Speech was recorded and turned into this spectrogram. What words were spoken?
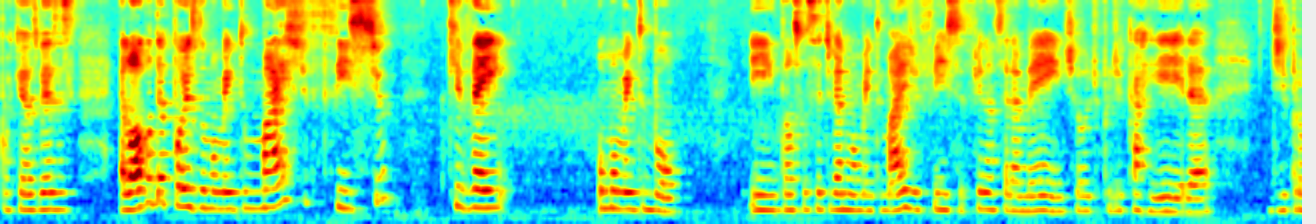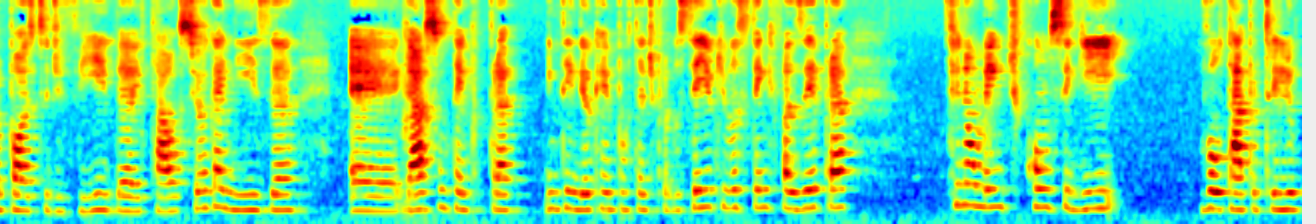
porque às vezes é logo depois do momento mais difícil que vem o momento bom. E então se você tiver no momento mais difícil financeiramente ou tipo de carreira, de propósito de vida e tal, se organiza, é, gasta um tempo para entender o que é importante para você e o que você tem que fazer para finalmente conseguir voltar pro trilho,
